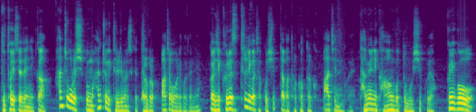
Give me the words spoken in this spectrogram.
붙어 있어야 되니까 한쪽으로 씹으면 한쪽이 들리면서 덜그럭 빠져버리거든요. 그러니까 이제 그래서 틀니가 자꾸 씹다가 덜컥덜컥 빠지는 거예요. 당연히 강한 것도 못 씹고요. 그리고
